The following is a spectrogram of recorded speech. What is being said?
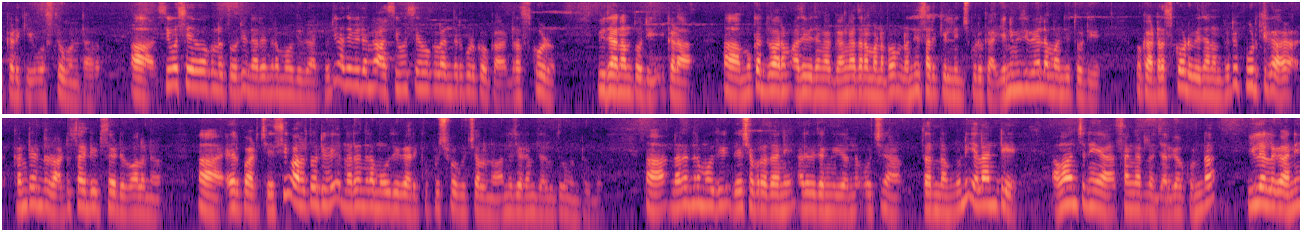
ఇక్కడికి వస్తూ ఉంటారు. ఆ శివ సేవకులతోటి నరేంద్ర మోదీ గారితో అదేవిధంగా ఆ శివసేవకులందరూ కూడా ఒక డ్రెస్ కోడ్ విధానంతో ఇక్కడ ముఖద్వారం అదేవిధంగా గంగాధర మండపం నంది సర్కిల్ నుంచి కూడా ఎనిమిది వేల మందితోటి ఒక డ్రెస్ కోడ్ విధానంతో పూర్తిగా కంటెంట్ అటు సైడ్ ఇటు సైడ్ వాళ్ళను ఏర్పాటు చేసి వాళ్ళతోటి నరేంద్ర మోదీ గారికి పుష్పగుచ్చాలను అందజేయడం జరుగుతూ ఉంటుంది. నరేంద్ర మోదీ దేశ ప్రధాని అదేవిధంగా వచ్చిన తరుణంలోని ఎలాంటి అవాంఛనీయ సంఘటనలు జరగకుండా ఈలలు కానీ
